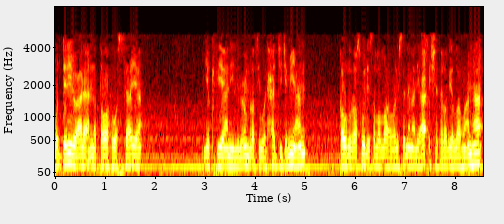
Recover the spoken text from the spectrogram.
والدليل على أن الطواف والسعي يكفيان للعمرة والحج جميعا قول الرسول صلى الله عليه وسلم لعائشة رضي الله عنها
